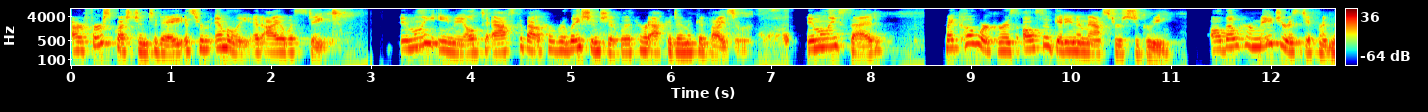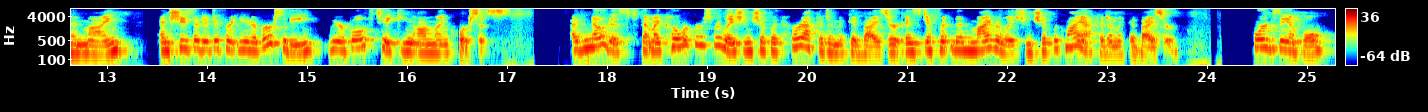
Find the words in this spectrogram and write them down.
Our first question today is from Emily at Iowa State. Emily emailed to ask about her relationship with her academic advisor. Emily said, My coworker is also getting a master's degree. Although her major is different than mine, and she's at a different university, we are both taking online courses. I've noticed that my coworker's relationship with her academic advisor is different than my relationship with my academic advisor. For example,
